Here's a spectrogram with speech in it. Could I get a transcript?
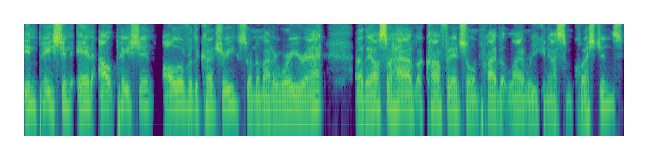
inpatient and outpatient all over the country. So no matter where you're at, uh, they also have a confidential and private line where you can ask some questions.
